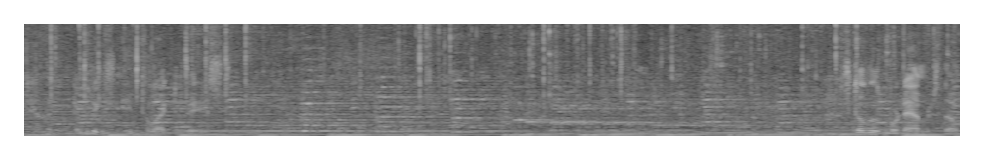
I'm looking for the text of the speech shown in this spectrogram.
Damn it, everything's intellect based. Still does more damage though.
